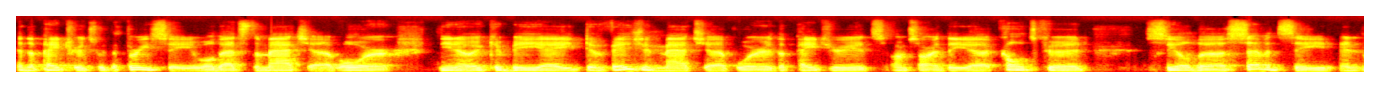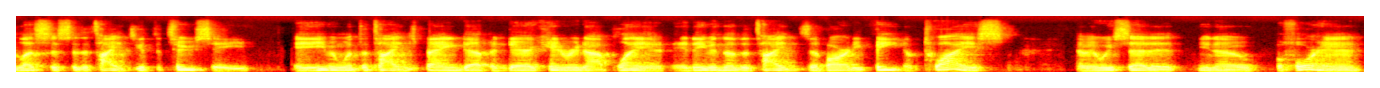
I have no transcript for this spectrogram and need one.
and the Patriots with the three seed. Well, that's the matchup. Or you know, it could be a division matchup where the Patriots, I'm sorry, the uh, Colts could seal the seventh seed, and let's just say the Titans get the two seed. And even with the Titans banged up and Derrick Henry not playing, and even though the Titans have already beaten them twice, I mean, we said it, you know, beforehand.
